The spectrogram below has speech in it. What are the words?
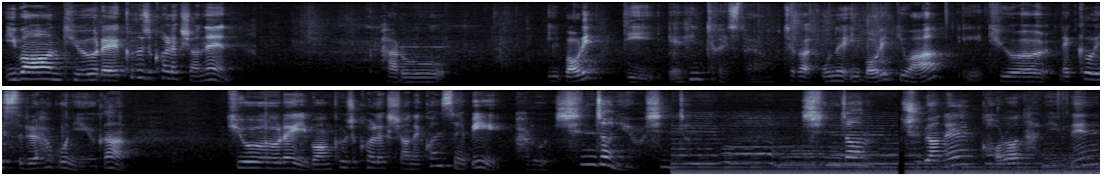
이번 디올의 크루즈 컬렉션은 바로 이 머리띠에 힌트가 있어요. 제가 오늘 이 머리띠와 이 디올 necklace를 하고 온 이유가 디올의 이번 크루즈 컬렉션의 컨셉이 바로 신전이에요. 신전. 신전 주변을 걸어 다니는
